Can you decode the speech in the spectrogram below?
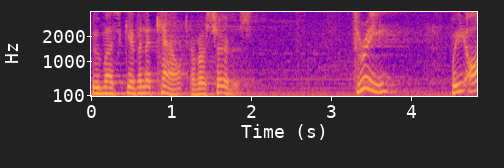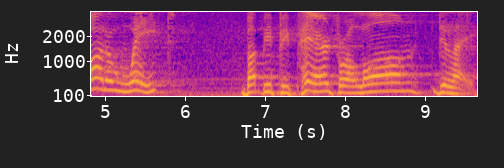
who must give an account of our service. Three, we ought to wait but be prepared for a long delay.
